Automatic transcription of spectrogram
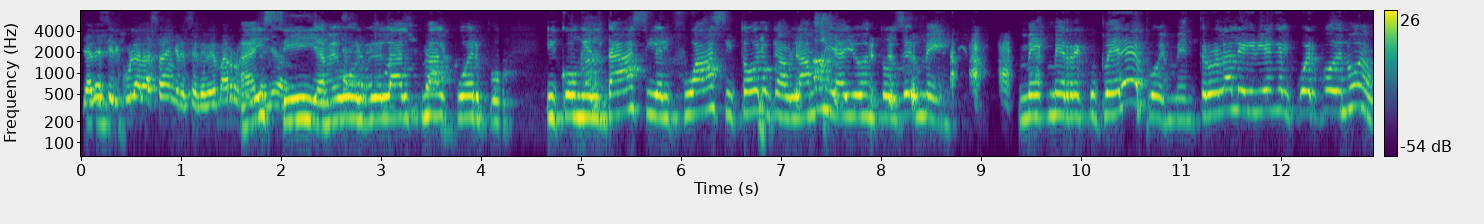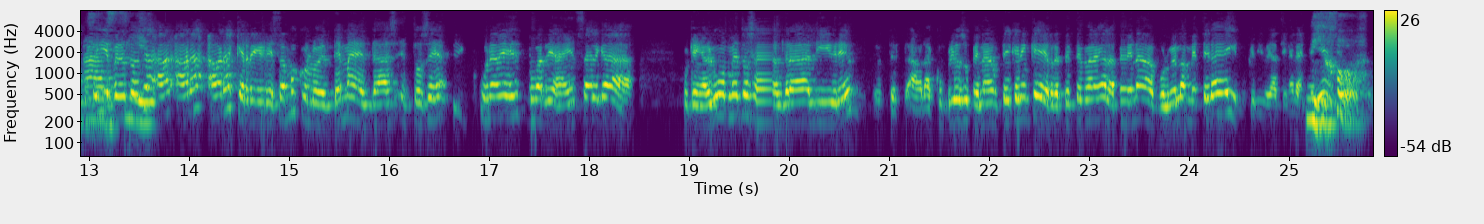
ya le circula la sangre, se le ve más rojo. Ay, sí, ya me volvió el alma al cuerpo. Y con el DAS y el FUAS y todo lo que hablamos, ya yo entonces me, me, me recuperé, pues me entró la alegría en el cuerpo de nuevo. Sí, pero entonces, ahora, ahora que regresamos con lo del tema del DAS, entonces, una vez Guardia salga porque en algún momento saldrá libre, habrá cumplido su pena. ¿Ustedes creen que de repente valga la pena volverlo a meter ahí? Porque ya tiene la experiencia.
